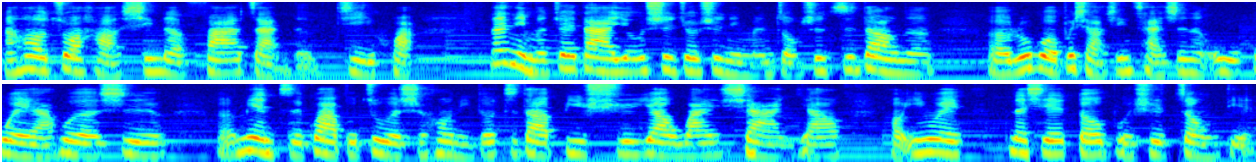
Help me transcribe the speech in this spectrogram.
然后做好新的发展的计划。那你们最大的优势就是你们总是知道呢，呃，如果不小心产生了误会啊，或者是。呃，面子挂不住的时候，你都知道必须要弯下腰，好，因为那些都不是重点，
